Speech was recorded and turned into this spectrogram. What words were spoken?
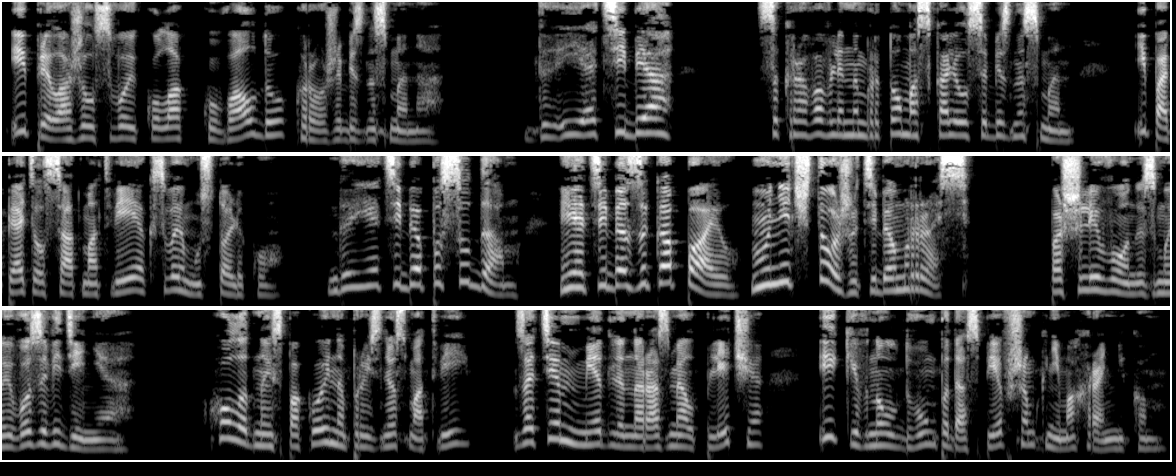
и приложил свой кулак к кувалду к роже бизнесмена. «Да я тебя...» С окровавленным ртом оскалился бизнесмен и попятился от Матвея к своему столику. «Да я тебя по судам! Я тебя закопаю! Уничтожу тебя, мразь!» «Пошли вон из моего заведения!» Холодно и спокойно произнес Матвей, затем медленно размял плечи и кивнул двум подоспевшим к ним охранникам.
